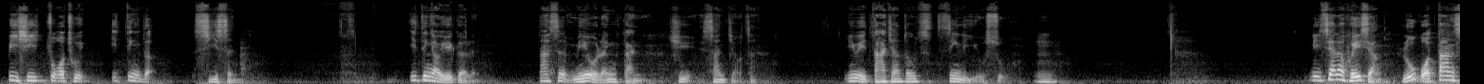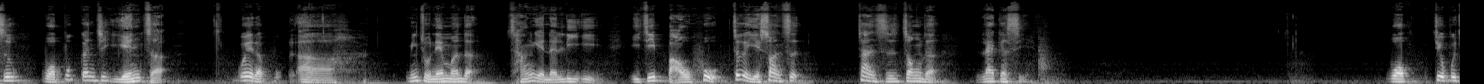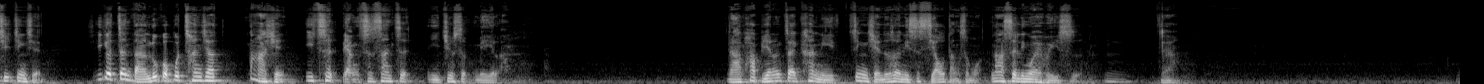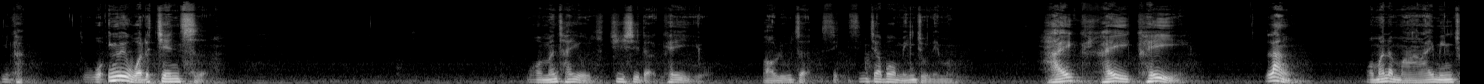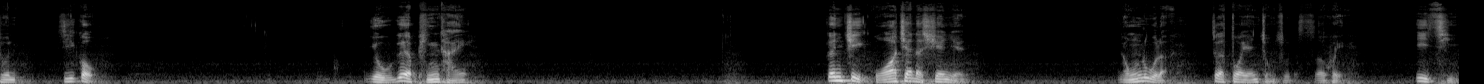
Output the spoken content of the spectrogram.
必须做出一定的牺牲，一定要有一个人，但是没有人敢去三角战，因为大家都心里有数。嗯，你现在回想，如果当时我不根据原则，为了不呃民主联盟的长远的利益以及保护，这个也算是暂时中的 legacy，我就不去竞选。一个政党如果不参加大选一次、两次、三次，你就是没了。哪怕别人在看你竞选的时候你是小党什么，那是另外一回事。嗯，这样，你看，我因为我的坚持，我们才有继续的可以有保留着新新加坡民主联盟，还可以可以让我们的马来民族机构有个平台，根据国家的宣言，融入了这多元种族的社会，一起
